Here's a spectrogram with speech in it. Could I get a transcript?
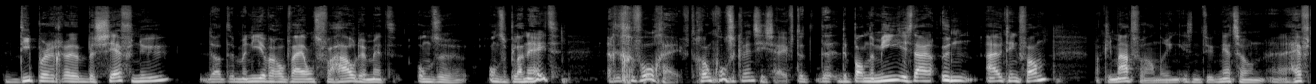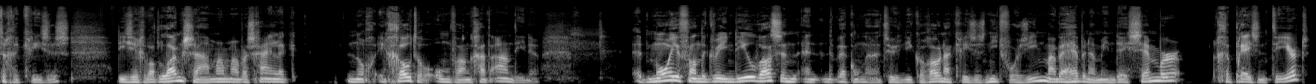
dieper eh, besef nu dat de manier waarop wij ons verhouden met onze, onze planeet gevolgen heeft. Gewoon consequenties heeft. De, de, de pandemie is daar een uiting van. Maar klimaatverandering is natuurlijk net zo'n eh, heftige crisis. Die zich wat langzamer, maar waarschijnlijk nog in grotere omvang gaat aandienen. Het mooie van de Green Deal was, en, en wij konden natuurlijk die coronacrisis niet voorzien. Maar we hebben hem in december gepresenteerd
